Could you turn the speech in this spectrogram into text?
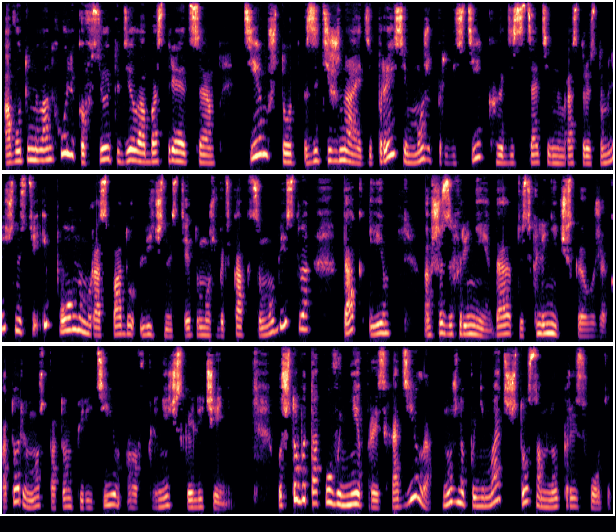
А вот у меланхоликов все это дело обостряется тем, что затяжная депрессия может привести к диссоциативным расстройствам личности и полному распаду личности. Это может быть как самоубийство, так и а, шизофрения, да, то есть клиническая уже, которая может потом перейти а, в клиническое лечение. Вот чтобы такого не происходило, нужно понимать, что со мной происходит.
